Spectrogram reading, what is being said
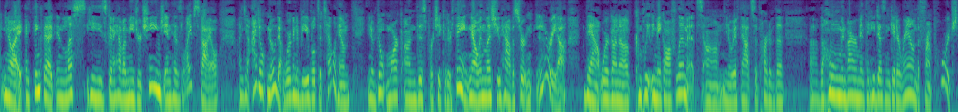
You know, I, I think that unless he's going to have a major change in his lifestyle, I, you know, I don't know that we're going to be able to tell him, you know, don't mark on this particular thing. Now, unless you have a certain area that we're going to completely make off limits, um, you know, if that's a part of the uh, the home environment that he doesn't get around the front porch,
